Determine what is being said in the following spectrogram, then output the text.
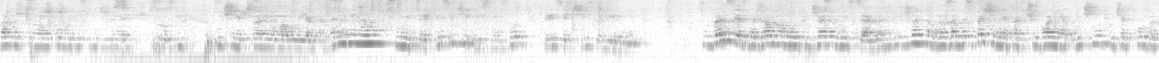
захисту науково-досліджених робіт учнів членів Малої академії в сумі 3836 гривень. Субвенція з державного бюджету місцевим бюджетам на забезпечення харчування учнів початкових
